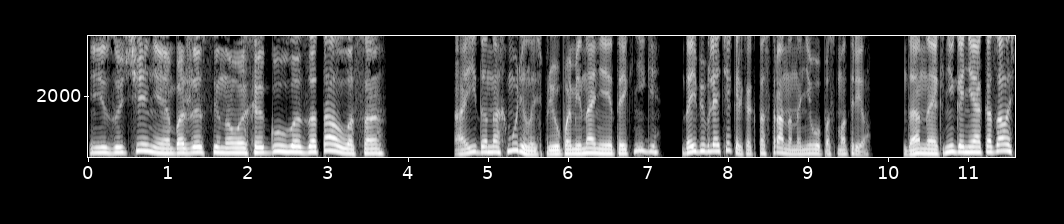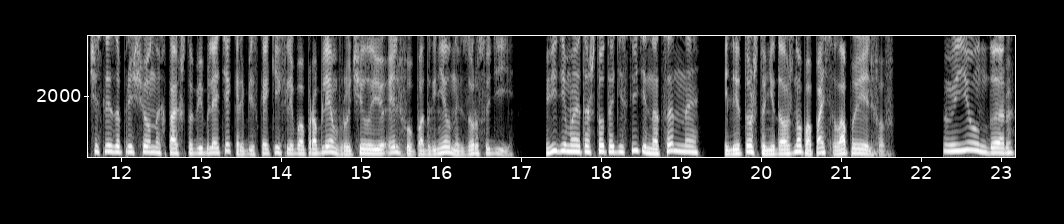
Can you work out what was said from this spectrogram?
Изучение божественного Хегула Заталласа. Аида нахмурилась при упоминании этой книги, да и библиотекарь как-то странно на него посмотрел. Данная книга не оказалась в числе запрещенных, так что библиотекарь без каких-либо проблем вручил ее эльфу под гневный взор судьи. Видимо, это что-то действительно ценное, или то, что не должно попасть в лапы эльфов. «Юндар!»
